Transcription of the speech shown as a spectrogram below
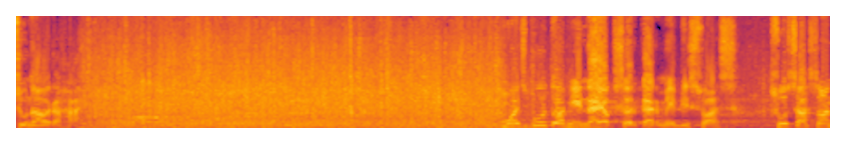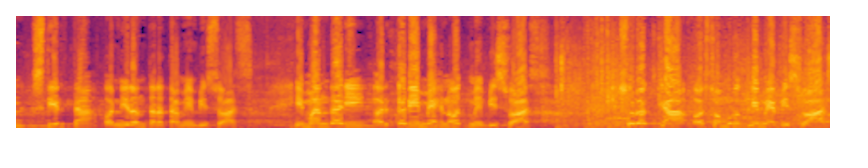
चुनाव रहा है। मज़बूत और निर्णायक सरकार में विश्वास, सुशासन, स्थिरता और निरंतरता में विश्वास, ईमानदारी और कड़ी मेहनत में विश्वास, सुरक्षा और समृद्धि में विश्वास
